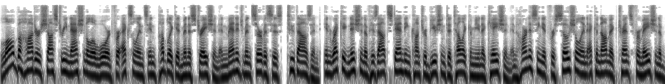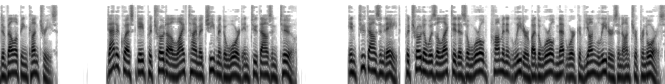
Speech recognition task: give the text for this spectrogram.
Lal Bahadur Shastri National Award for Excellence in Public Administration and Management Services, 2000, in recognition of his outstanding contribution to telecommunication and harnessing it for social and economic transformation of developing countries. DataQuest gave Pitroda a Lifetime Achievement Award in 2002. In 2008, Pitroda was elected as a World Prominent Leader by the World Network of Young Leaders and Entrepreneurs.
